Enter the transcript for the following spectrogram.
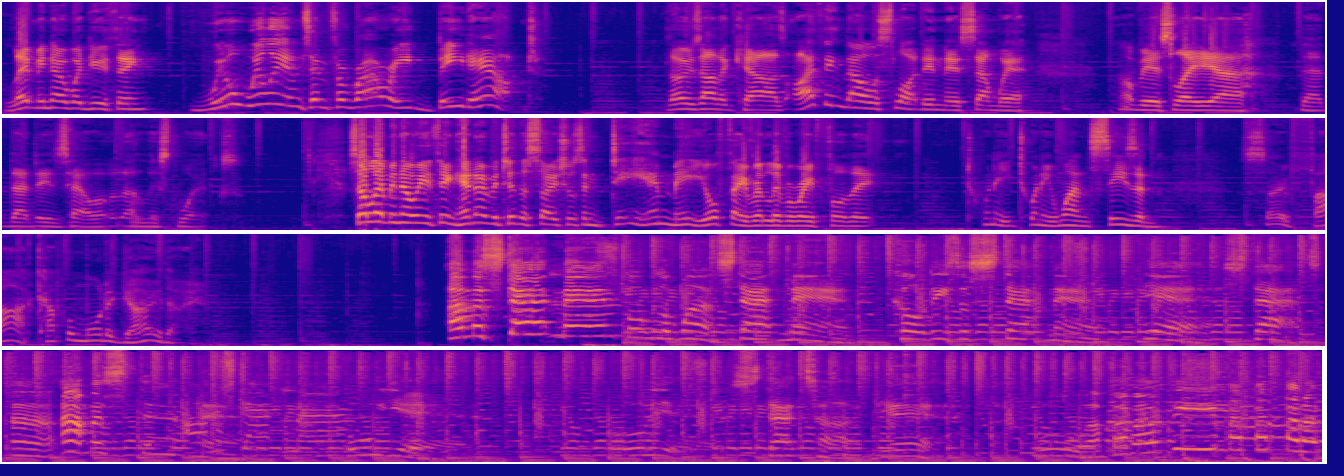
Let me know what you think. Will Williams and Ferrari beat out those other cars? I think they'll slot in there somewhere. Obviously, uh, that that is how a list works. So let me know what you think. Head over to the socials and DM me your favorite livery for the 2021 season. So far, a couple more to go though. I'm a stat man, Formula One stat man. Cody's a stat man. Yeah, stats. Uh, I'm a stat man. Oh yeah. Oh yeah. Stat time. Yeah.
